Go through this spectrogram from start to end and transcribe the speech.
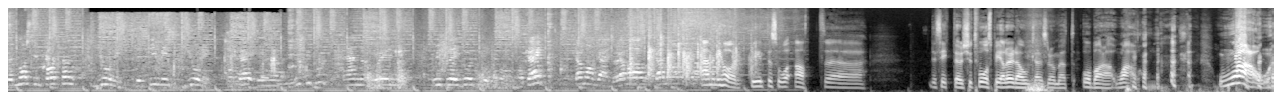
the most important, unit. The team is unit, okay? In uh, difficult and when We play good football, okay? Come on guys, come on, come on! Nej men ni hör, det är inte så att uh, det sitter 22 spelare i det här omklädningsrummet och bara wow. wow!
